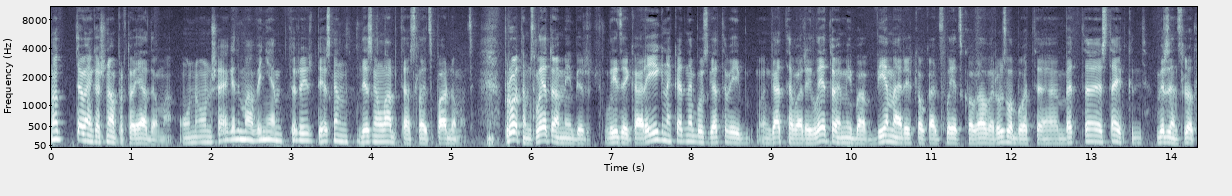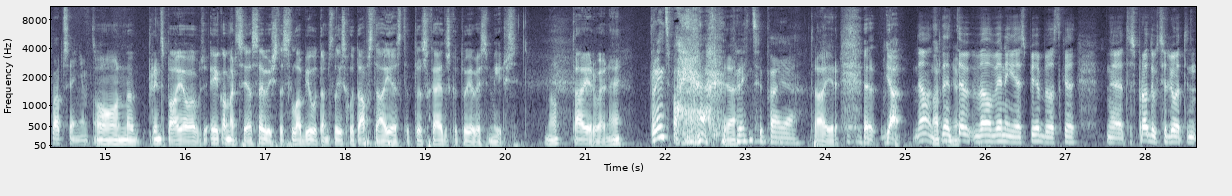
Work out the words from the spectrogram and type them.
nu, tev vienkārši nav par to jādomā. Un, un šajā gadījumā viņiem tur ir diezgan, diezgan labi tās lietas pārdomāts. Protams, lietojamība ir līdzīga kā Rīga, nekad nebūs gatavība, gatava arī lietojamībā. Vienmēr ir kaut kādas lietas, ko vēl var uzlabot, bet es teiktu, ka virziens ļoti labs ieņemts. Un, principā, jau e-komercijā sevišķi tas ir labi jūtams, līdz ko tu apstājies, tad tu skaidrs, ka tu jau esi miris. Nu, tā ir vai ne? Principā, jā. jā. Principā, jā. Tā ir. Jā, jā Martin, te vēl vienīgais piebilst, ka tas produkts ir ļoti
